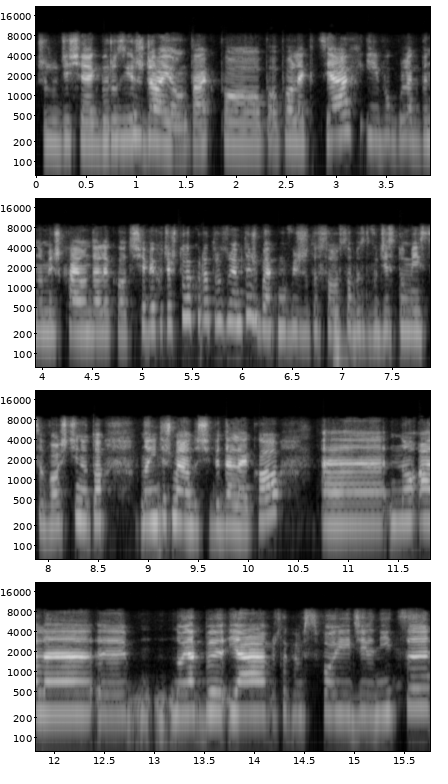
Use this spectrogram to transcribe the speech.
że ludzie się jakby rozjeżdżają, tak, po, po, po lekcjach i w ogóle jakby no mieszkają daleko od siebie, chociaż tu akurat rozumiem też, bo jak mówisz, że to są osoby z 20 miejscowości, no to no oni też mają do siebie daleko, E, no ale y, no jakby ja, że tak powiem, w swojej dzielnicy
